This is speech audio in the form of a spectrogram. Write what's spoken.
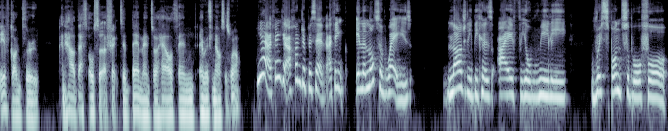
they've gone through and how that's also affected their mental health and everything else as well? Yeah, I think 100%. I think in a lot of ways, largely because I feel really responsible for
